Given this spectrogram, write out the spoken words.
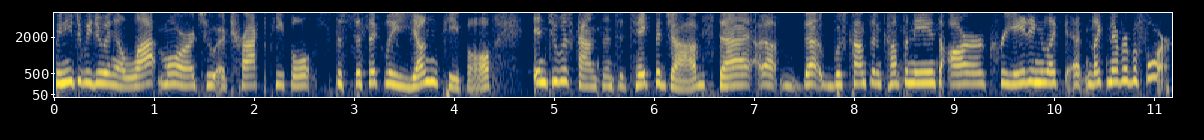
We need to be doing a lot more to attract people, specifically young people, into Wisconsin to take the jobs that uh, that Wisconsin companies are creating like like never before.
